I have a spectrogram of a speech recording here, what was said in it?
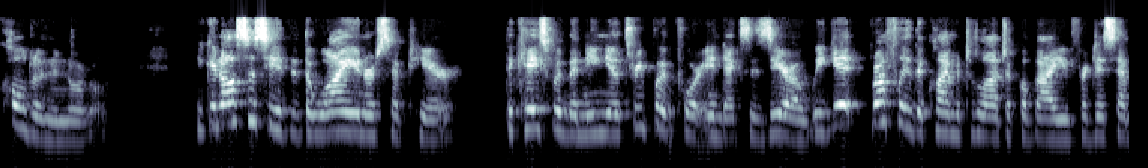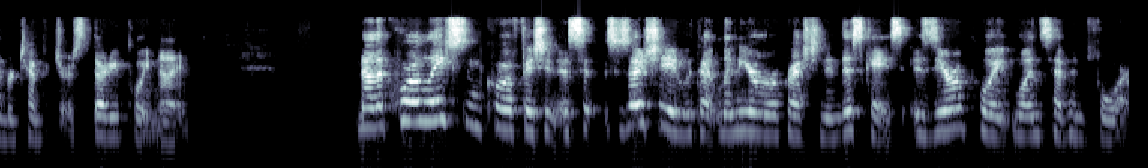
colder than normal. You can also see that the y-intercept here, the case where the Nino 3.4 index is zero, we get roughly the climatological value for December temperatures, 30.9. Now the correlation coefficient associated with that linear regression in this case is 0.174.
